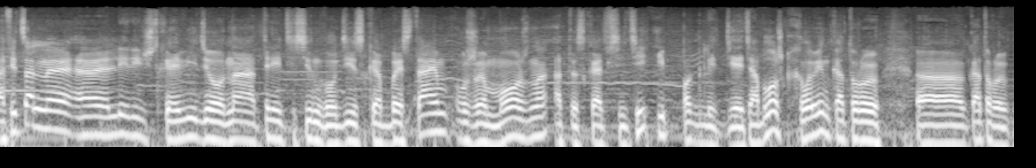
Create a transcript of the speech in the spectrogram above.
Официальное э, лирическое видео на третий сингл диска Best Time уже можно отыскать в сети и поглядеть. Обложка Хэллоуин, которую, э, которую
